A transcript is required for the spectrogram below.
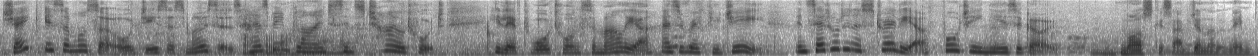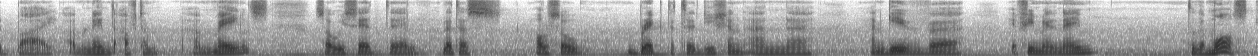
Sheikh Issa Musa, or Jesus Moses, has been blind since childhood. He left war-torn Somalia as a refugee and settled in Australia 14 years ago. Mosques are generally named by uh, named after males, so we said uh, let us also break the tradition and uh, and give uh, a female name to the mosque,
